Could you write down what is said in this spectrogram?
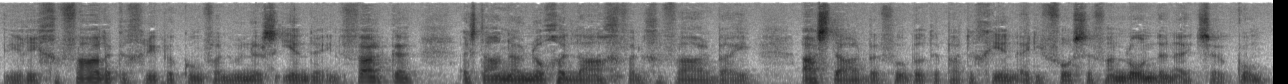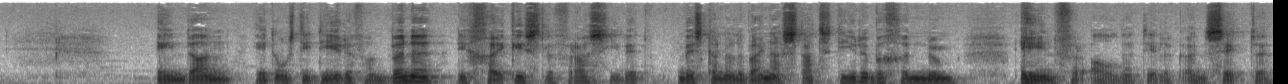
hierdie gevaarlike griepe kom van hoenders, eende en varke, is daar nou nog 'n laag van gevaar by as daar byvoorbeeld 'n patogeen uit die fosse van Londen uit sou kom. En dan het ons die diere van binne, die geitjies, lefras, jy weet, mens kan hulle byna stadsdiere begin noem en veral natuurlik insekte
